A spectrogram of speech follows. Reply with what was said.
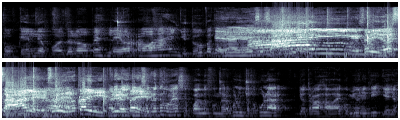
Busquen Leopoldo López, Leo Rojas en YouTube porque de ahí eso ¡Ay! sale. Ese video sale, ese video está ahí, ese video está tengo un ahí. secreto con eso. Cuando fundaron Voluntad Popular, yo trabajaba de community y ellos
